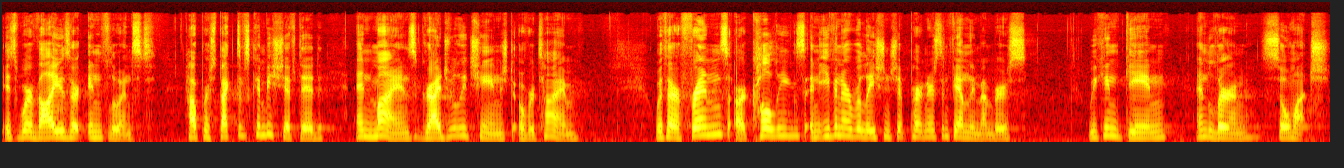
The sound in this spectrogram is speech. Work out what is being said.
is where values are influenced, how perspectives can be shifted, and minds gradually changed over time. With our friends, our colleagues, and even our relationship partners and family members, we can gain and learn so much.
